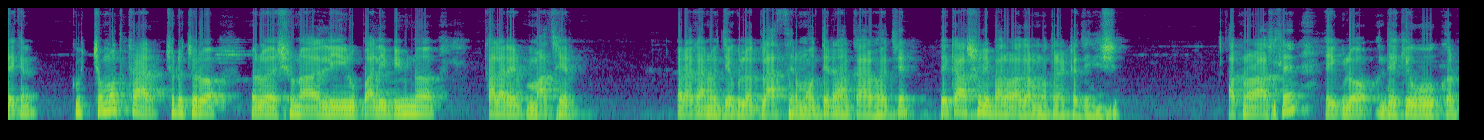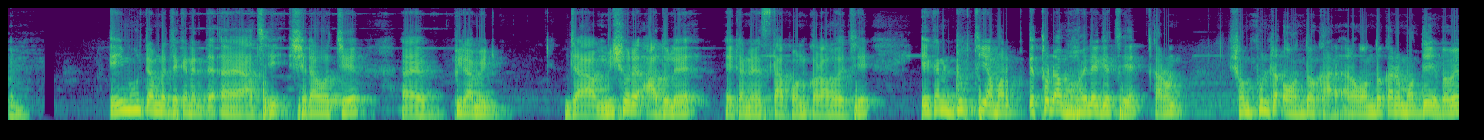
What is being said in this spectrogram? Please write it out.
দেখেন, খুব চমৎকার ছোট ছোট সোনালি, রূপালী বিভিন্ন কালারের মাছের রাখানো যেগুলো ক্লাসের মধ্যে রাখা হয়েছে, দেখে আসলে ভালো লাগার মতন একটা জিনিস। আপনারা আসলে এইগুলো দেখে উপভোগ করবেন। এই মুহূর্তে আমরা যেখানে আছি সেটা হচ্ছে পিরামিড, যা মিশরের আদলে এখানে স্থাপন করা হয়েছে। এখানে ঢুকতে আমার এতটা ভয় লেগেছে, কারণ সম্পূর্ণটা অন্ধকার। আর অন্ধকারের মধ্যে এভাবে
